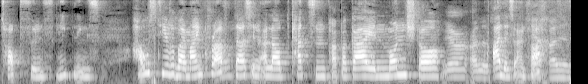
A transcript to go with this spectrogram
Top 5 Lieblingshaustiere bei Minecraft. Da sind erlaubt Katzen, Papageien, Monster, Ja, alles. alles einfach. Alles.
